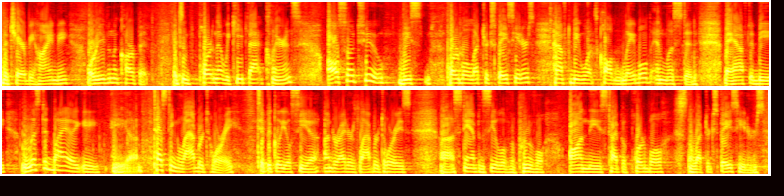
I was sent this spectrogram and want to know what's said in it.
the chair behind me, or even the carpet. It's important that we keep that clearance. Also, too, these portable electric space heaters have to be what's called labeled and listed. They have to be listed by a, a, a uh, testing laboratory. Typically, you'll see a Underwriters Laboratories uh, stamp and seal of approval on these type of portable electric space heaters.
